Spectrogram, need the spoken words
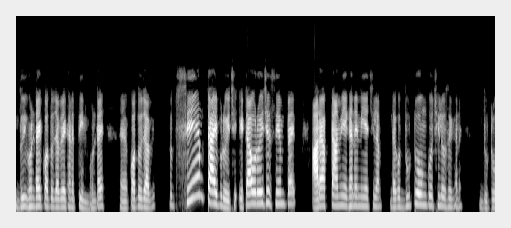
দুই ঘন্টায় কত যাবে? এখানে তিন ঘন্টায় কত যাবে? তো সেম টাইপ রয়েছে। এটাও রয়েছে সেম টাইপ। আরেকটা আমি এখানে নিয়েছিলাম। দেখো দুটো অঙ্ক ছিল সেখানে। দুটো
